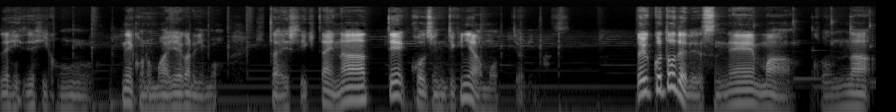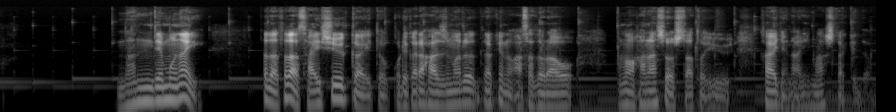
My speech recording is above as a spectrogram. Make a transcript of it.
ぜひぜひこの、ね、この舞い上がりにも期待していきたいなって、個人的には思っております。ということでですね、まあ、こんな、なんでもない、ただただ最終回とこれから始まるだけの朝ドラを、の話をしたという回にはなりましたけども、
